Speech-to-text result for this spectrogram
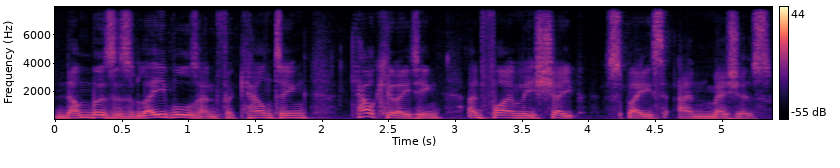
numbers as labels and for counting, calculating, and finally shape, space, and measures.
